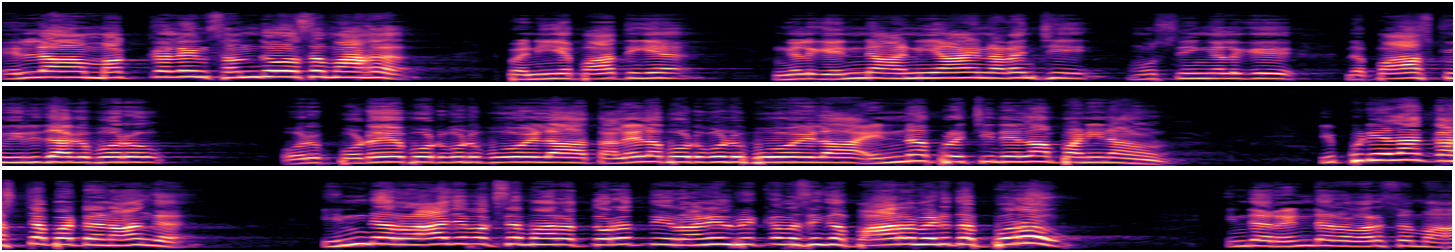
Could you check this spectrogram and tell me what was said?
எல்லா மக்களையும் சந்தோஷமாக இப்போ நீங்கள் பார்த்தீங்க எங்களுக்கு என்ன அநியாயம் நடந்துச்சு? முஸ்லீம்களுக்கு இந்த பாஸ்க்கு விரிதாக போகிறோம் ஒரு புடையை போட்டுக்கொண்டு போயிடலாம் தலையில் போட்டுக்கொண்டு போயிடலாம் என்ன பிரச்சனையெல்லாம் பண்ணினாங்க இப்படியெல்லாம் கஷ்டப்பட்ட நாங்கள் இந்த ராஜபக்ச மாற துரத்தி ரணில் விக்ரமசிங்க பாரம் எடுத்த பொறவு இந்த ரெண்டரை வருஷமா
